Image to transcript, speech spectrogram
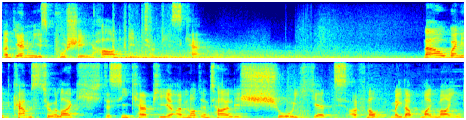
And the enemy is pushing hard into this camp. Now, when it comes to, like, the C cap here, I'm not entirely sure yet. I've not made up my mind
